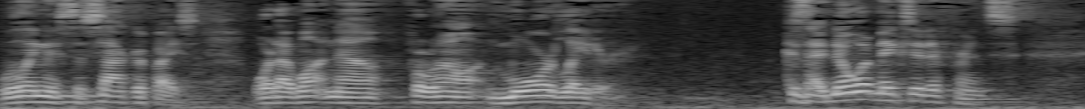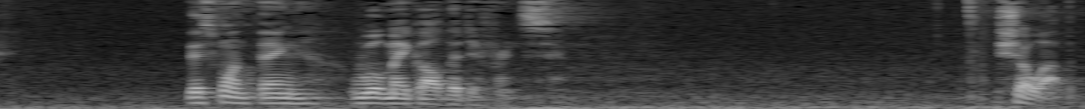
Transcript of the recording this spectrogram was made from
willingness to sacrifice what I want now for what I want more later. Because I know what makes a difference. This one thing will make all the difference. Show up.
